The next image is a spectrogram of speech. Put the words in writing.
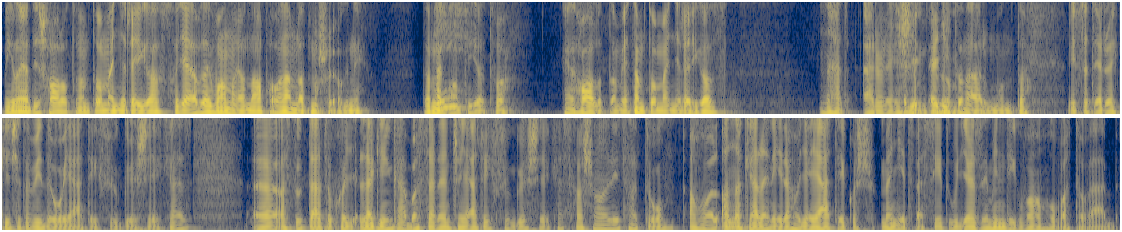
Még olyat is hallottam, nem tudom mennyire igaz, hogy elvileg van olyan nap, ahol nem lehet mosolyogni. Tehát meg van tiltva. Én hallottam ilyet, nem tudom mennyire igaz. Na hát erről én sem Egy, tudom. egyik tanárunk mondta. Visszatérve egy kicsit a videójáték függőséghez, azt tudtátok, hogy leginkább a szerencsejáték függőséghez hasonlítható, ahol annak ellenére, hogy a játékos mennyit veszít, úgy érzi, mindig van hova tovább.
